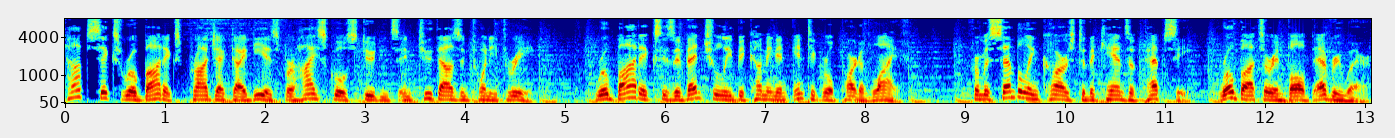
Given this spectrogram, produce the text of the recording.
Top 6 Robotics Project Ideas for High School Students in 2023. Robotics is eventually becoming an integral part of life. From assembling cars to the cans of Pepsi, robots are involved everywhere.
